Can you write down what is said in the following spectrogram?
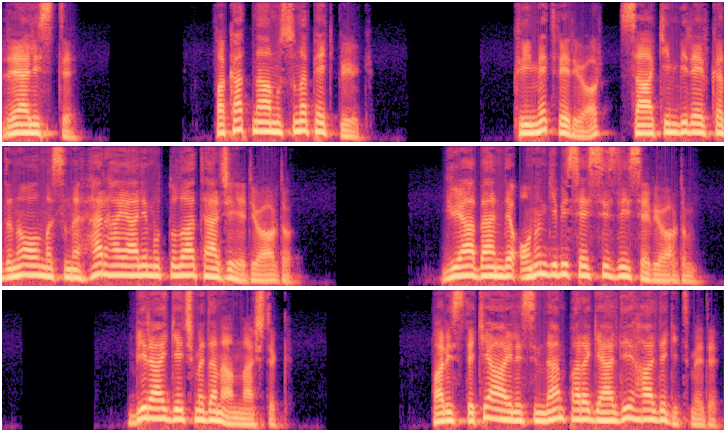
Realistti. Fakat namusuna pek büyük. Kıymet veriyor, sakin bir ev kadını olmasını her hayali mutluluğa tercih ediyordu. Güya ben de onun gibi sessizliği seviyordum. Bir ay geçmeden anlaştık. Paris'teki ailesinden para geldiği halde gitmedi.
